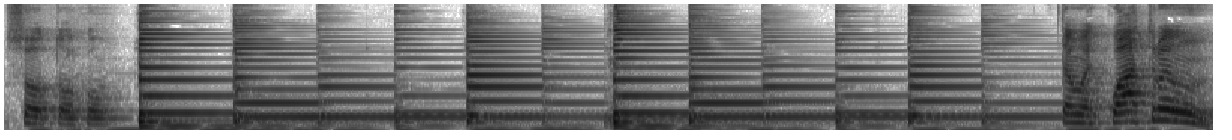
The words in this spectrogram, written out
Só toco Então é 4 é 1.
